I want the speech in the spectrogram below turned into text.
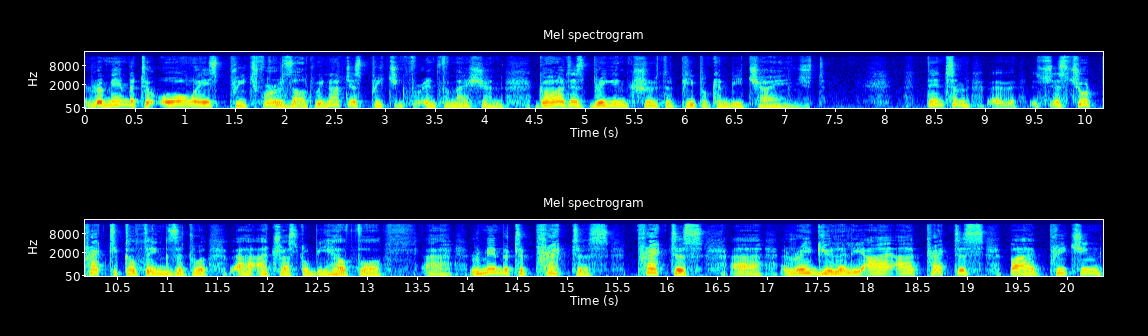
remember to always preach for result. We're not just preaching for information. God is bringing truth that people can be changed. Then some uh, just short practical things that will, uh, I trust, will be helpful. Uh, remember to practice. Practice uh, regularly. I, I, practice by preaching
